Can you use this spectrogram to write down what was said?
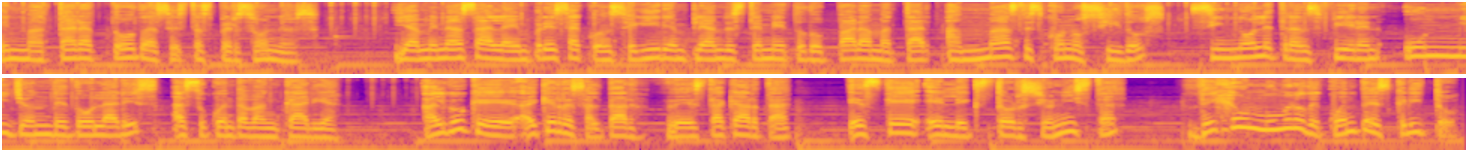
en matar a todas estas personas y amenaza a la empresa con seguir empleando este método para matar a más desconocidos si no le transfieren un millón de dólares a su cuenta bancaria. Algo que hay que resaltar de esta carta es que el extorsionista deja un número de cuenta escrito.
